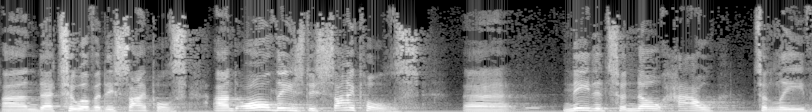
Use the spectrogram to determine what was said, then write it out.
and uh, two other disciples. And all these disciples uh, needed to know how to leave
